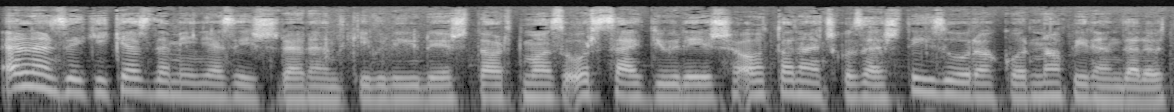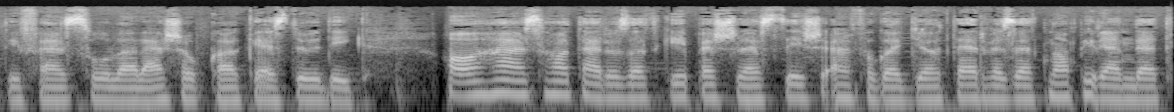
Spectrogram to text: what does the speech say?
Ellenzéki kezdeményezésre rendkívüli ülést tart ma az országgyűlés, a tanácskozás 10 órakor napi rendelőtti felszólalásokkal kezdődik. Ha a ház határozat képes lesz és elfogadja a tervezett napirendet,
